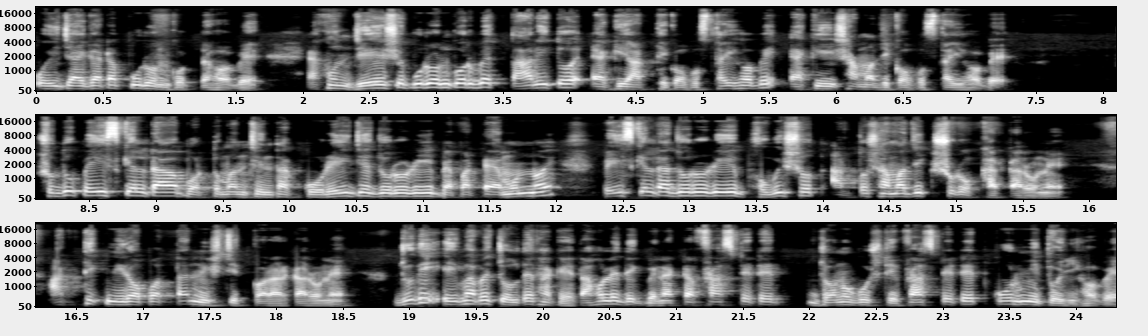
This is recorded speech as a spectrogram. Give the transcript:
ওই জায়গাটা পূরণ করতে হবে। এখন যে এসে পূরণ করবে তারই তো একই আর্থিক অবস্থাই হবে, একই সামাজিক অবস্থাই হবে। শুধু পে স্কেলটা বর্তমান চিন্তা করেই যে জরুরি ব্যাপারটা এমন নয়, পে স্কেলটা জরুরি ভবিষ্যৎ আর্থসামাজিক সুরক্ষার কারণে, আর্থিক নিরাপত্তা নিশ্চিত করার কারণে। যদি এইভাবে চলতে থাকে, তাহলে দেখবেন একটা ফ্রাস্ট্রেটেড জনগোষ্ঠী ফ্রাস্ট্রেটেড কর্মী তৈরি হবে।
